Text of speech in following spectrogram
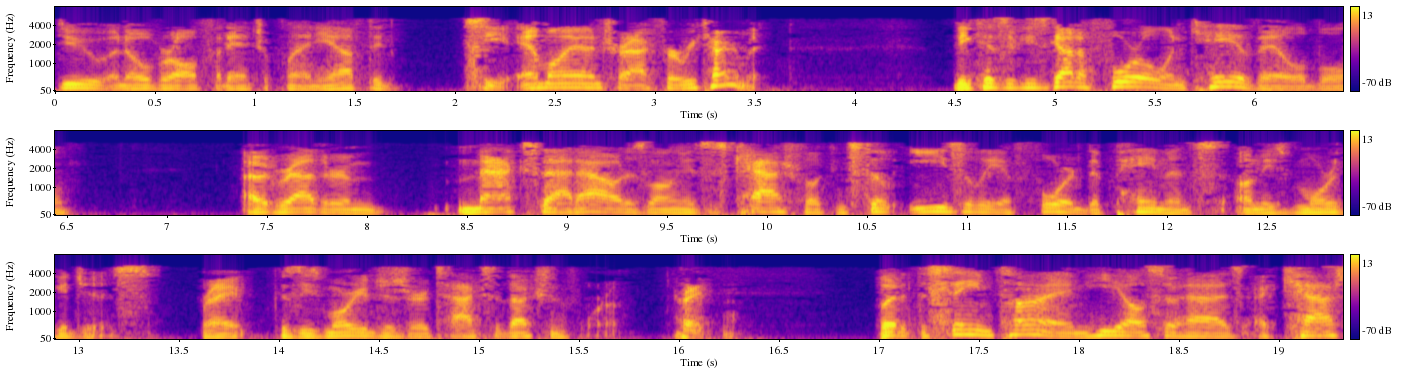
do an overall financial plan. You have to see, am I on track for retirement? Because if he's got a 401k available, I would rather him max that out as long as his cash flow can still easily afford the payments on these mortgages, right? Because these mortgages are a tax deduction for him. Right. But at the same time, he also has a cash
